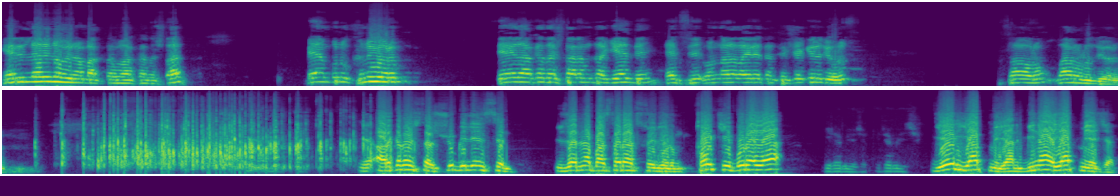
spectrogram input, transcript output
gelirleriyle oynamakta bu arkadaşlar. Ben bunu kınıyorum. Değerli arkadaşlarım da geldi. Hepsi onlara da ayrıca teşekkür ediyoruz. Sağ olun, var olun diyorum. E, arkadaşlar şu bilinsin. Üzerine basarak söylüyorum. TOKİ buraya giremeyecek, giremeyecek. yer yapmıyor. Yani bina yapmayacak.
